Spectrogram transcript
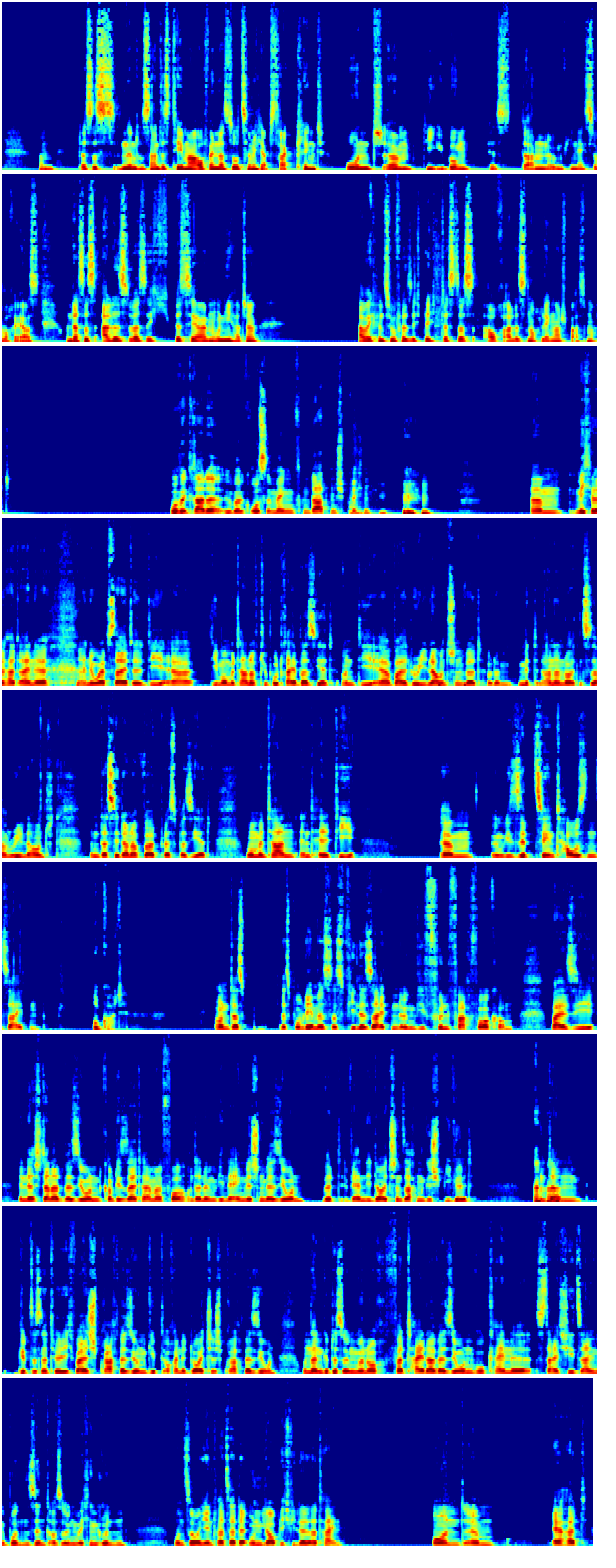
Ähm, das ist ein interessantes Thema, auch wenn das so ziemlich abstrakt klingt. Und ähm, die Übung ist dann irgendwie nächste Woche erst. Und das ist alles, was ich bisher an Uni hatte. Aber ich bin zuversichtlich, dass das auch alles noch länger Spaß macht. Wo wir gerade über große Mengen von Daten sprechen. ähm, Michel hat eine, eine Webseite, die er, die momentan auf Typo 3 basiert und die er bald relaunchen wird oder mit anderen Leuten zusammen relauncht und dass sie dann auf WordPress basiert. Momentan enthält die ähm, irgendwie 17.000 Seiten. Oh Gott. Und das, das Problem ist, dass viele Seiten irgendwie fünffach vorkommen, weil sie in der Standardversion kommt die Seite einmal vor und dann irgendwie in der englischen Version wird, werden die deutschen Sachen gespiegelt. Und Aha. dann gibt es natürlich, weil es Sprachversionen gibt, auch eine deutsche Sprachversion. Und dann gibt es irgendwo noch Verteilerversionen, wo keine Stylesheets eingebunden sind, aus irgendwelchen Gründen und so. Jedenfalls hat er unglaublich viele Dateien. Und ähm, er hat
